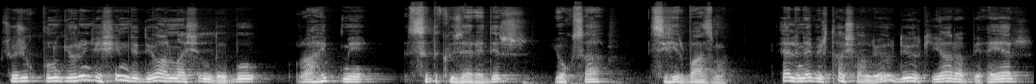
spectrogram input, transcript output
Çocuk bunu görünce şimdi diyor anlaşıldı. Bu rahip mi sıdık üzeredir yoksa sihirbaz mı? Eline bir taş alıyor. Diyor ki ya Rabbi eğer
